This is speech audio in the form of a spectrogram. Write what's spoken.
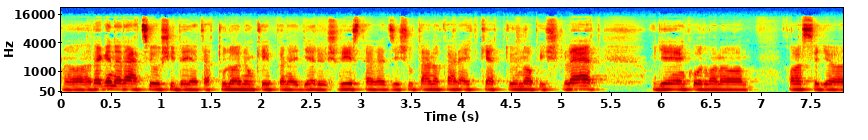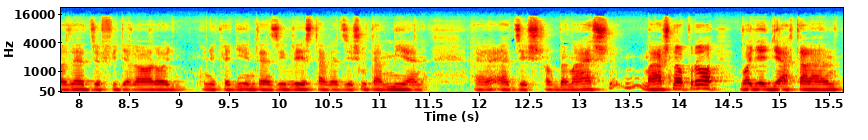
a regenerációs ideje, tehát tulajdonképpen egy erős résztávedzés után akár egy-kettő nap is lehet. Ugye ilyenkor van a, az, hogy az edző figyel arra, hogy mondjuk egy intenzív résztávedzés után milyen edzést rak be más, másnapra, vagy egyáltalán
